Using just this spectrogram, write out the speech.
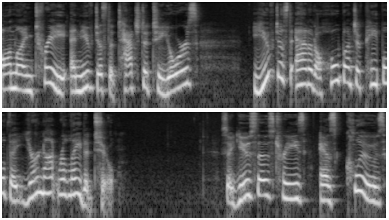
online tree and you've just attached it to yours, you've just added a whole bunch of people that you're not related to. So use those trees as clues,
